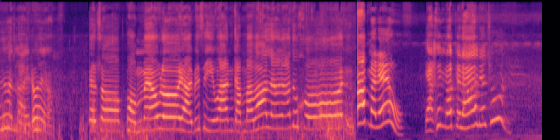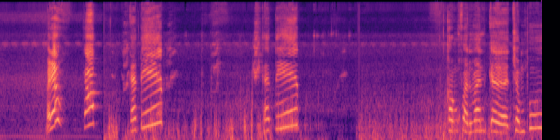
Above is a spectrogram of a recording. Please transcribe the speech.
เลือดไหลด้วยเหรอแต่สอบผมแมวเลยหายไปสี่วันกลับมาบ้านแล้วนะทุกคนครับมาเร็ว อยากขึ้นรถไปแล้ว เดี๋ยวชุนมาเร็วครับกระติบกระติบของขวัญวันเกิดชมพู่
